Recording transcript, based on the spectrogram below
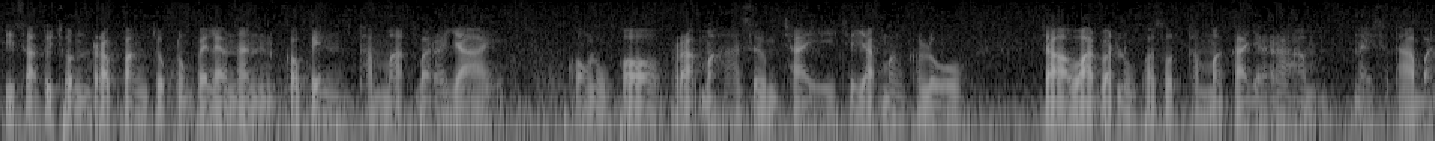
ที่สาธุชนรับฟังจบลงไปแล้วนั้น ก็เป็นธรรมบรรยาย ของหลวงพ่อพระมหาเสริมชัย ชยมังคโล เจ้าอาวาสวัดหลวงพ่อสดธรรมกายราม ในสถาบัน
